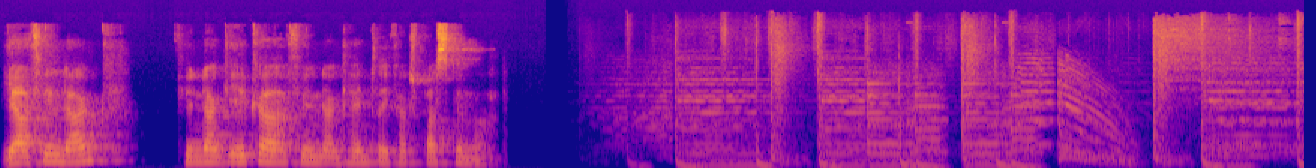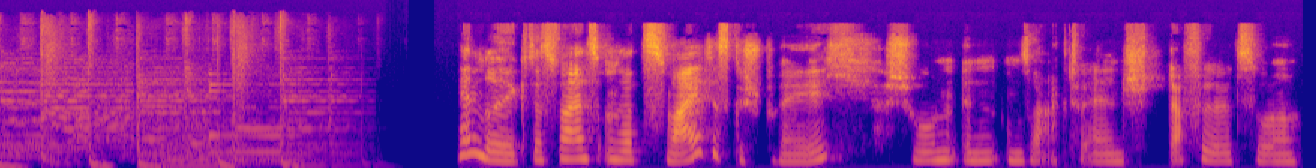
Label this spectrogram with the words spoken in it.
Ja, vielen Dank. Vielen Dank, Eka. Vielen Dank, Hendrik. Hat Spaß gemacht. Hendrik, das war jetzt unser zweites Gespräch schon in unserer aktuellen Staffel zur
